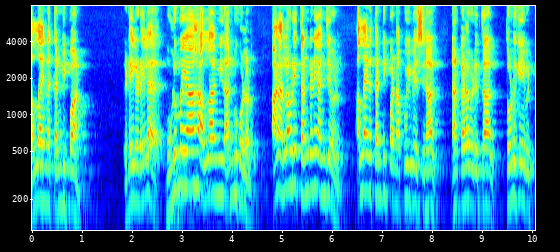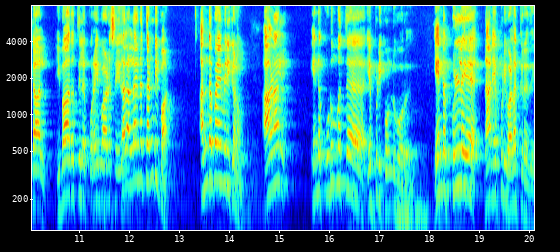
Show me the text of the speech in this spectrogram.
அல்லாஹ் என்ன தண்டிப்பான். இடையில முழுமையாக அல்லாஹ் மீது அன்பு கொள்ளணும். ஆனால் அல்லாவுடைய தண்டனை அஞ்ச வேணும். அல்லாஹ் என்னை தண்டிப்பான். நான் பொய் பேசினால் நான் களவெடுத்தால் தொழுகை விட்டால் இபாதத்தில் குறைபாடு செய்தால் அல்லாஹ் என்னை தண்டிப்பான். அந்த பயம் இருக்கணும். ஆனால் என் குடும்பத்தை எப்படி கொண்டு போகிறது என் பிள்ளைய நான் எப்படி வளர்க்குறது?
